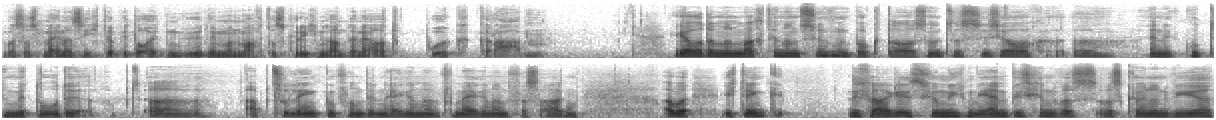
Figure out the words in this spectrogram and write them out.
was aus meiner Sicht ja bedeuten würde, man macht aus Griechenland eine Art Burggraben. Ja, oder man macht einen Sündenbock draußen. Das ist ja auch äh, eine gute Methode, ab, äh, abzulenken von den eigenen, vom eigenen Versagen. Aber ich denke, die Frage ist für mich mehr ein bisschen, was, was können wir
